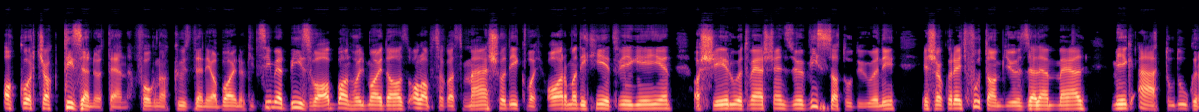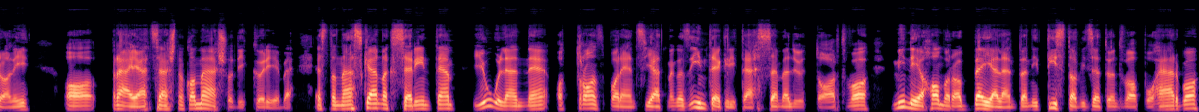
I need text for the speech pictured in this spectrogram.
akkor csak 15-en fognak küzdeni a bajnoki címért, bízva abban, hogy majd az alapszakasz második vagy harmadik hétvégéjén a sérült versenyző vissza tud ülni, és akkor egy futamgyőzelemmel még át tud ugrani a rájátszásnak a második körébe. Ezt a NASCAR-nak szerintem jó lenne a transzparenciát meg az integritás szem előtt tartva minél hamarabb bejelenteni, tiszta vizet öntve a pohárba,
